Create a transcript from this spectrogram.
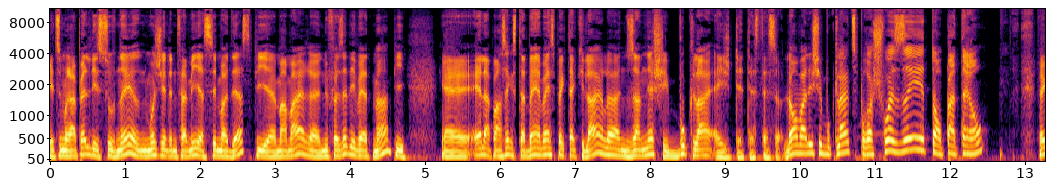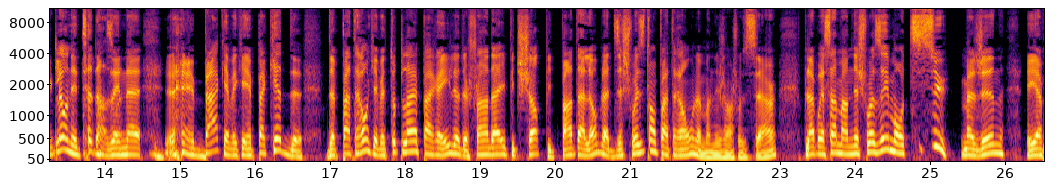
Et tu me rappelles des souvenirs. Moi, je viens d'une famille assez modeste. Puis euh, ma mère euh, nous faisait des vêtements. Puis elle a pensé que c'était bien bien spectaculaire. Là, elle nous emmenait chez Bouclair. Et je détestais ça. Là, on va aller chez Bouclair. Tu pourras choisir ton patron. Fait que là, on était dans un, euh, un bac avec un paquet de, de patrons qui avaient tout l'air pareil, là, de chandail, puis de shorts, puis de pantalons. Puis elle disait, choisis ton patron. Là, mon j'en choisissais un. Puis après ça, elle m'emmenait choisir mon tissu, imagine. Et elle,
